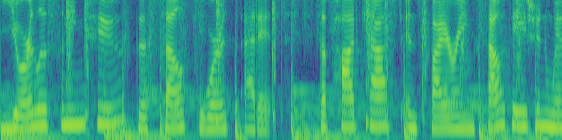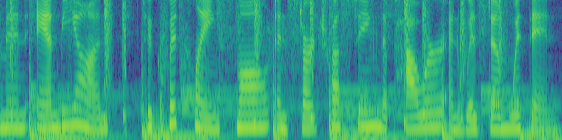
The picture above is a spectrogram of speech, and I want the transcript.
You're listening to The Self Worth Edit, the podcast inspiring South Asian women and beyond to quit playing small and start trusting the power and wisdom within.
